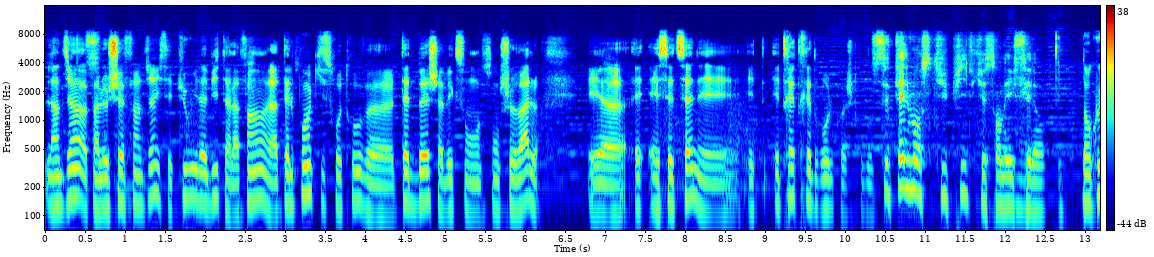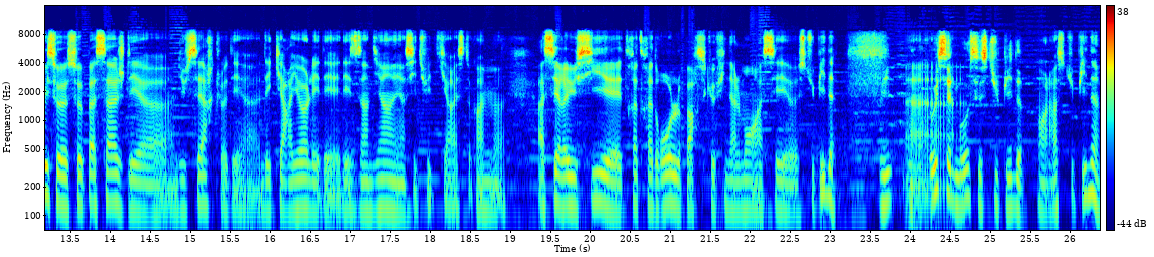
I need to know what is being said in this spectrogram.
l'Indien, enfin le chef indien, il sait plus où il habite à la fin, à tel point qu'il se retrouve euh, tête bêche avec son, son cheval. Et, euh, et, et cette scène est, est, est très très drôle, quoi, je trouve. C'est tellement stupide que c'en est excellent. Donc oui, ce, ce passage des, euh, du cercle, des, euh, des carrioles et des, des Indiens et ainsi de suite, qui reste quand même assez réussi et très très drôle parce que finalement assez euh, stupide. Oui, Euh, oui c'est le mot, c'est stupide. Voilà, stupide.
